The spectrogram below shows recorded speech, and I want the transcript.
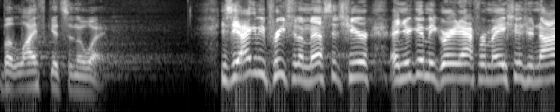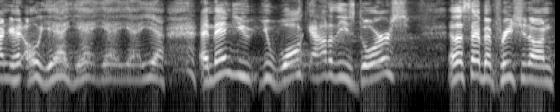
but life gets in the way. You see, I can be preaching a message here, and you're giving me great affirmations. You're nodding your head, oh, yeah, yeah, yeah, yeah, yeah. And then you, you walk out of these doors, and let's say I've been preaching on,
